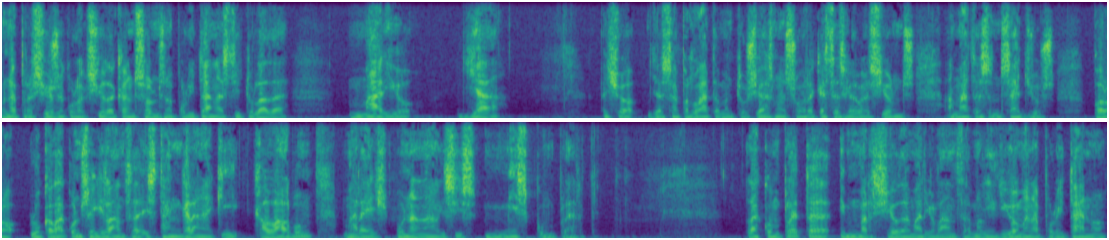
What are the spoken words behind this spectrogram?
una preciosa col·lecció de cançons napolitanes titulada Mario Ja. Això ja s'ha parlat amb entusiasme sobre aquestes gravacions amb altres ensatjos, però el que va aconseguir Lanza és tan gran aquí que l'àlbum mereix un anàlisi més complet. La completa immersió de Mario Lanza amb l'idioma napolitano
